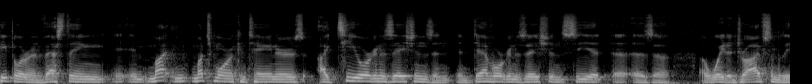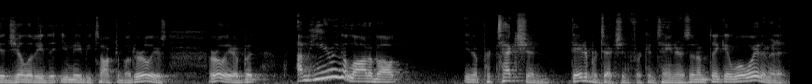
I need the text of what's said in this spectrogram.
people are investing in much more in containers. IT organizations and, and dev organizations see it uh, as a, a, way to drive some of the agility that you maybe talked about earlier. earlier. But I'm hearing a lot about you know, protection, data protection for containers, and I'm thinking, well, wait a minute.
